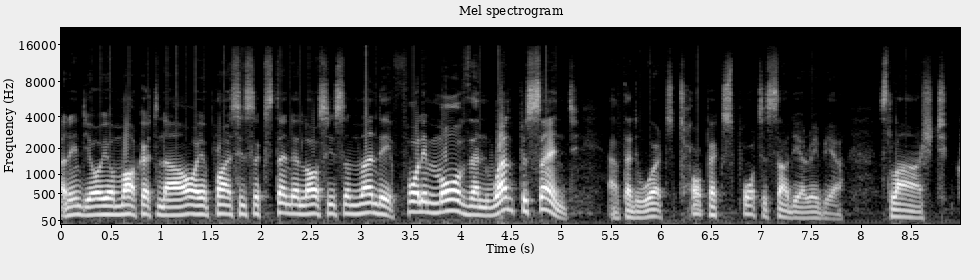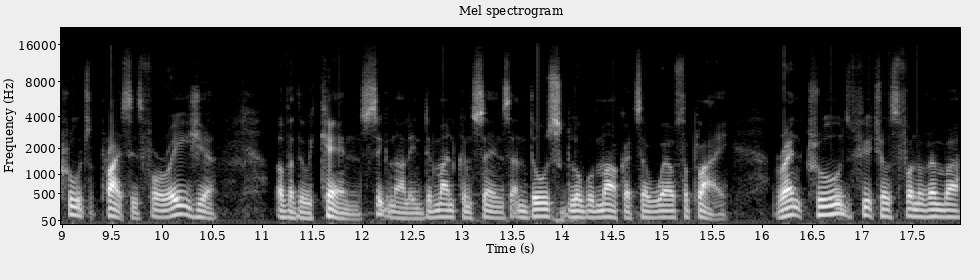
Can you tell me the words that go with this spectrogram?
And in the oil market now, oil prices extended losses on Monday, falling more than 1% after the world's top exporter, Saudi Arabia, slashed crude prices for Asia over the weekend, signaling demand concerns and those global markets are well supplied. Brent crude futures for November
